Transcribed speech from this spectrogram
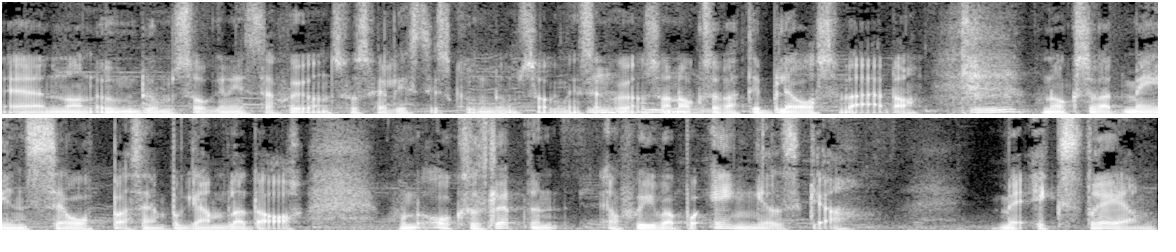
eh, någon ungdomsorganisation, socialistisk ungdomsorganisation. Mm. Så hon har också varit i blåsväder. Hon har också varit med i en såpa sen på gamla dagar. Hon har också släppt en, en skiva på engelska med extrem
